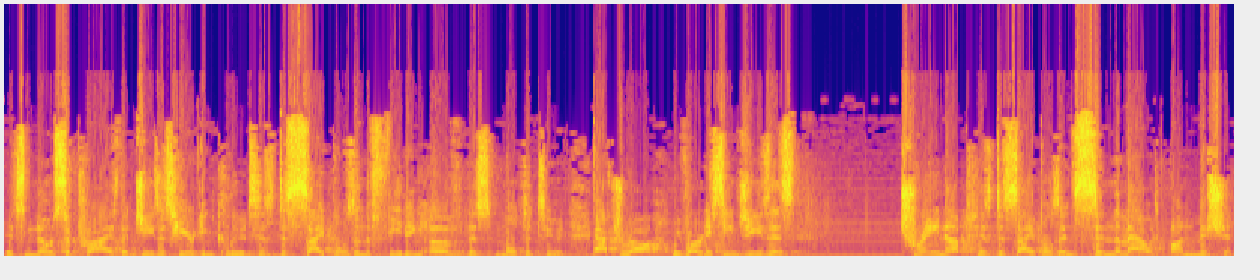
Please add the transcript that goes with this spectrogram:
It's no surprise that Jesus here includes his disciples in the feeding of this multitude. After all, we've already seen Jesus train up his disciples and send them out on mission.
